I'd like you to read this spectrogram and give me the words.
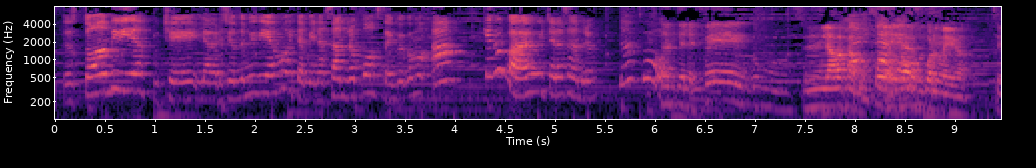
Entonces toda mi vida escuché la versión de mi viejo y también a Sandro Posta y fue como, ah, qué capaz de escuchar a Sandro. No, estuvo Está en. Telefe, como... La bajamos, Ah, la bajamos por mega, sí.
